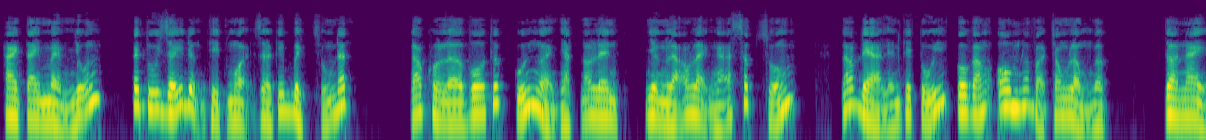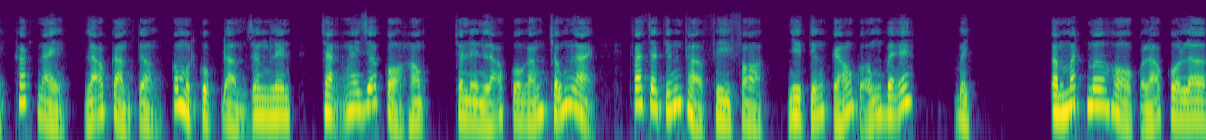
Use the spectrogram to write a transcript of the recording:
hai tay mềm nhũn, cái túi giấy đựng thịt nguội rơi cái bịch xuống đất. Lão khô lơ vô thức cúi người nhặt nó lên, nhưng lão lại ngã sấp xuống. Lão đè lên cái túi, cố gắng ôm nó vào trong lồng ngực. Giờ này, khắc này, lão cảm tưởng có một cục đờm dâng lên, chặn ngay giữa cổ họng, cho nên lão cố gắng chống lại, phát ra tiếng thở phì phò như tiếng kéo của ông bể. Bịch. Tầm mắt mơ hồ của lão cô lơ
